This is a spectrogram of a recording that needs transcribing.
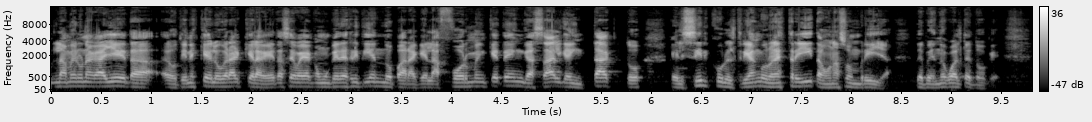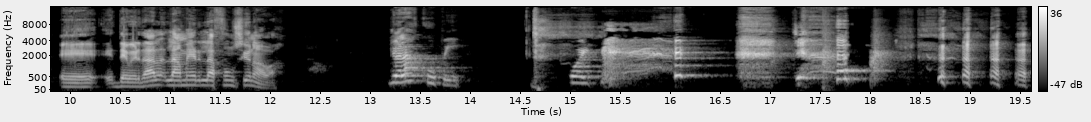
lamer una galleta o tienes que lograr que la galleta se vaya como que derritiendo para que la forma en que tenga salga intacto el círculo, el triángulo, una estrellita o una sombrilla, depende de cuál te toque. Eh, ¿De verdad lamer la funcionaba? Yo la escupí. Porque...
